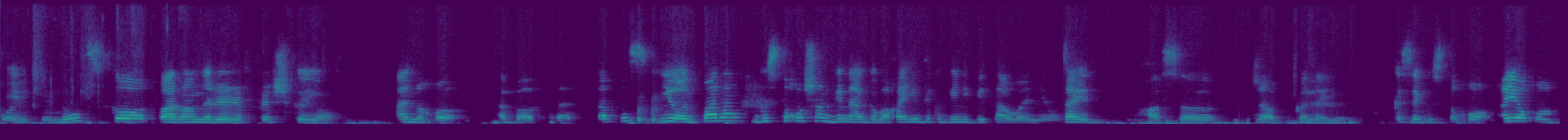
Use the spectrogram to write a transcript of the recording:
ko ulit yung notes ko, parang nare-refresh ko yung ano ko about that. Tapos, yun, parang gusto ko siyang ginagawa kaya hindi ko binibitawan yung side hustle job ko na yun. Kasi gusto ko, ayoko.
